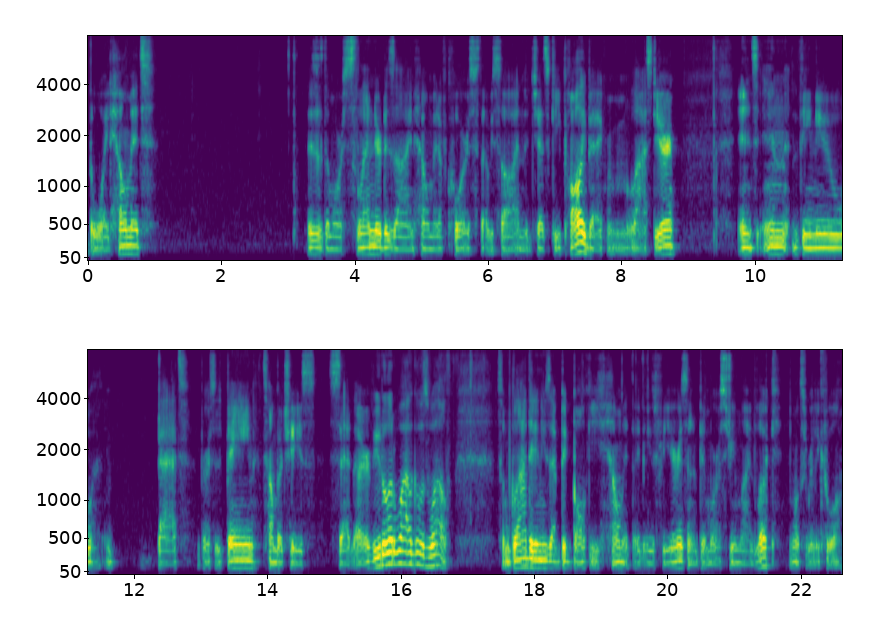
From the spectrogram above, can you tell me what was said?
The white helmet. This is the more slender design helmet, of course, that we saw in the jet ski polybag from last year. And it's in the new Bat versus Bane Tumbler Chase set that I reviewed a little while ago as well. So I'm glad they didn't use that big bulky helmet they've been using for years and a bit more of a streamlined look. It looks really cool.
